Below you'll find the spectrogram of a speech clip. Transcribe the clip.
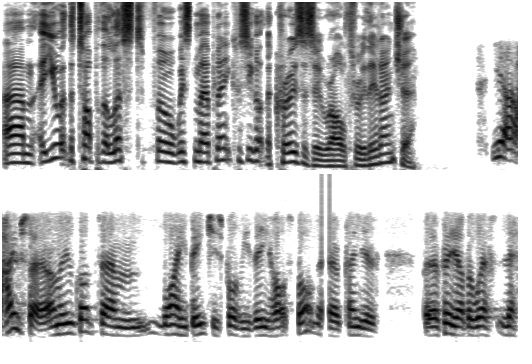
Um, are you at the top of the list for Western Bay of Plenty? Because you've got the cruisers who roll through there, don't you? Yeah, I hope so. I mean, we've got um, Waihi Beach is probably the hotspot. There are plenty of but there are plenty of other west, less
